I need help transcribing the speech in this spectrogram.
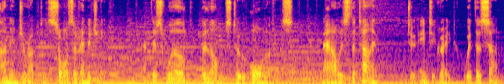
uninterrupted source of energy and this world belongs to all of us. Now is the time to integrate with the sun.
